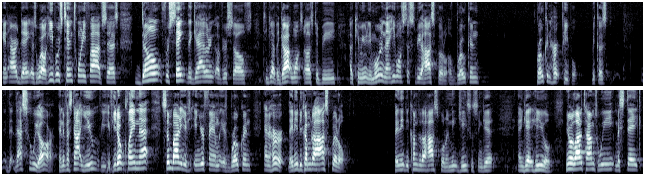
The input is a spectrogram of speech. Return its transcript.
in our day as well. Hebrews 10:25 says, "Don't forsake the gathering of yourselves together." God wants us to be a community. More than that, he wants us to be a hospital of broken broken hurt people because that's who we are. And if it's not you, if you, don't claim that, somebody in your family is broken and hurt. They need to come to the hospital. They need to come to the hospital and meet Jesus and get and get healed. You know, a lot of times we mistake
